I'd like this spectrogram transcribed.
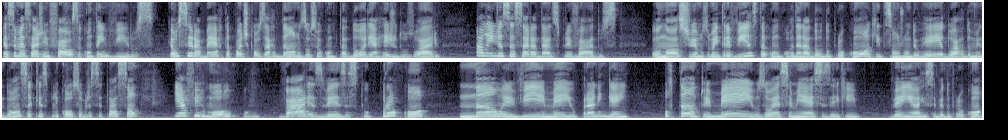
Essa mensagem falsa contém vírus, que ao ser aberta pode causar danos ao seu computador e à rede do usuário, além de acessar a dados privados. Nós tivemos uma entrevista com o coordenador do PROCON aqui de São João del Rei, Eduardo Mendonça, que explicou sobre a situação e afirmou por várias vezes que o PROCON não envia e-mail para ninguém. Portanto, e-mails ou SMS que venha a receber do PROCON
